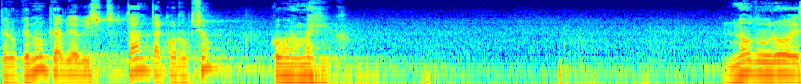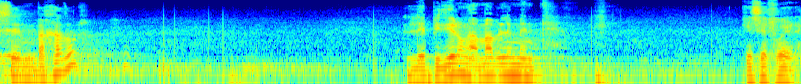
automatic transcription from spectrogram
pero que nunca había visto tanta corrupción como en México. No duró ese embajador. Le pidieron amablemente que se fuera.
